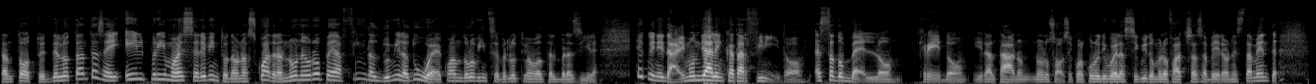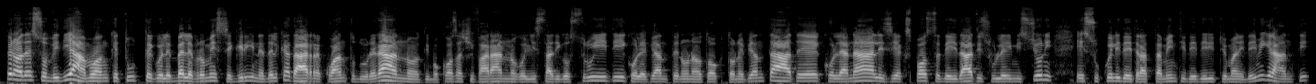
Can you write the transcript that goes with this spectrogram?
78 e dell'86 e il primo a essere vinto da una squadra non europea fin dal 2002, quando lo vinse per l'ultima volta il Brasile. E quindi dai, mondiale in Qatar finito. È stato bello, credo. In realtà non, non, lo so, se qualcuno di voi l'ha seguito me lo faccia sapere onestamente. Però adesso vediamo anche tutte quelle belle promesse green del Qatar quanto dureranno, tipo cosa ci faranno con gli stati costruiti, con le piante non autoctone piantate, con le analisi ex post dei dati sulle emissioni e su quelli dei trattamenti dei diritti umani dei migranti,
